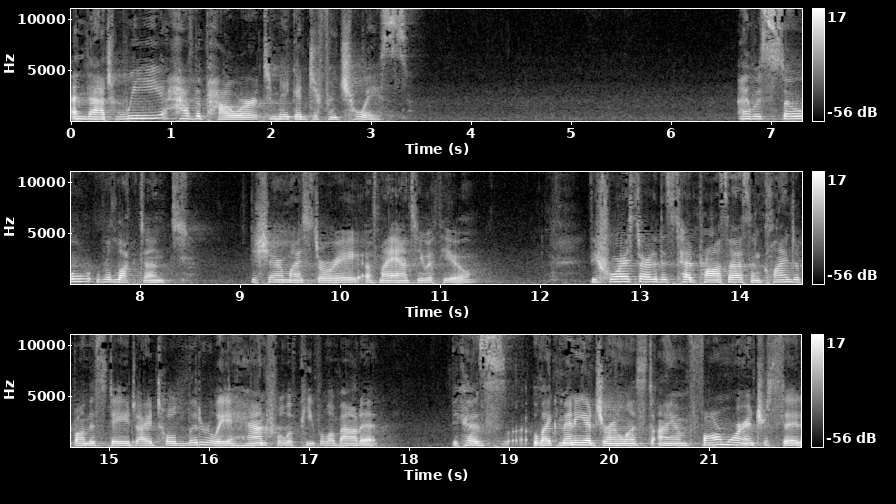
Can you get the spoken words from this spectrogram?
and that we have the power to make a different choice. I was so reluctant to share my story of my auntie with you. Before I started this TED process and climbed up on this stage, I had told literally a handful of people about it. Because, like many a journalist, I am far more interested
